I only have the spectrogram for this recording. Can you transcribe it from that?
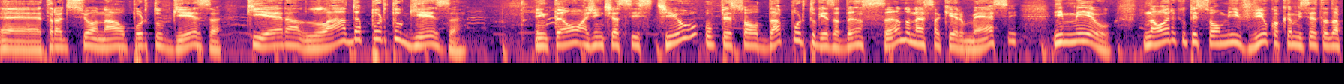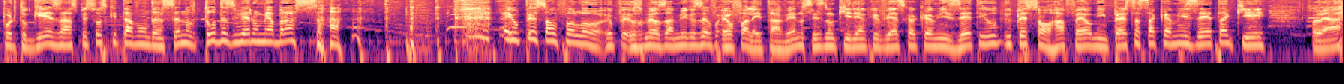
eh, tradicional portuguesa que era lá da portuguesa. Então a gente assistiu o pessoal da portuguesa dançando nessa quermesse e meu, na hora que o pessoal me viu com a camiseta da portuguesa, as pessoas que estavam dançando todas vieram me abraçar. Aí o pessoal falou, eu- os meus amigos, eu, eu falei, tá vendo? Vocês não queriam que eu viesse com a camiseta e o, e o pessoal, Rafael, me empresta essa camiseta aqui. Falei, ah,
